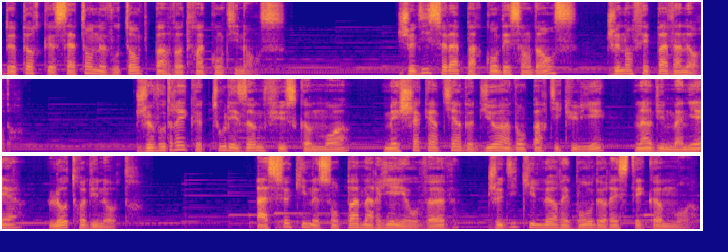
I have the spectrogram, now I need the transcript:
de peur que Satan ne vous tente par votre incontinence. Je dis cela par condescendance, je n'en fais pas un ordre. Je voudrais que tous les hommes fussent comme moi, mais chacun tient de Dieu un don particulier, l'un d'une manière, l'autre d'une autre. À ceux qui ne sont pas mariés et aux veuves, je dis qu'il leur est bon de rester comme moi.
